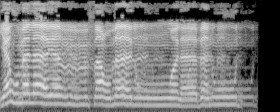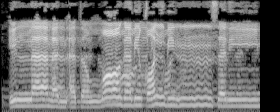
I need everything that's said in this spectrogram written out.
يوم لا ينفع مال ولا بنون إلا من أتى الله بقلب سليم.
